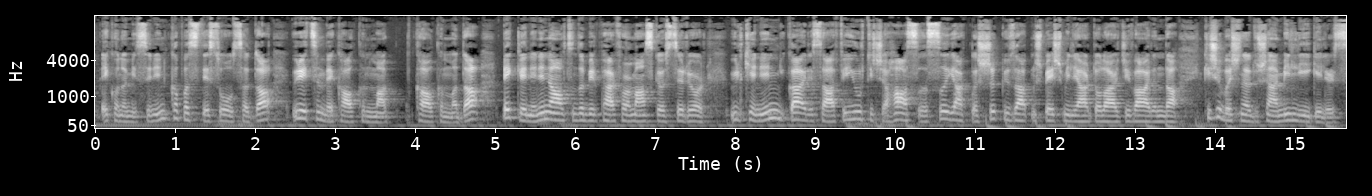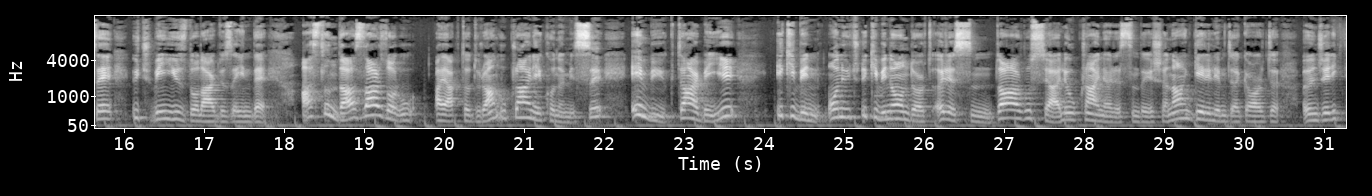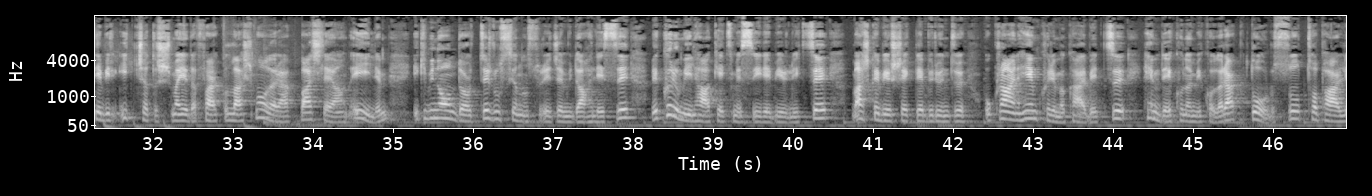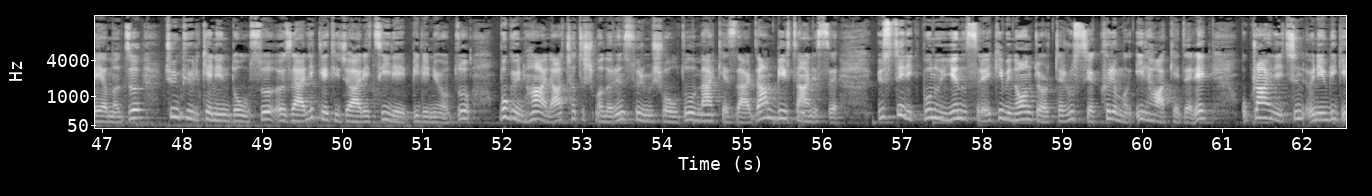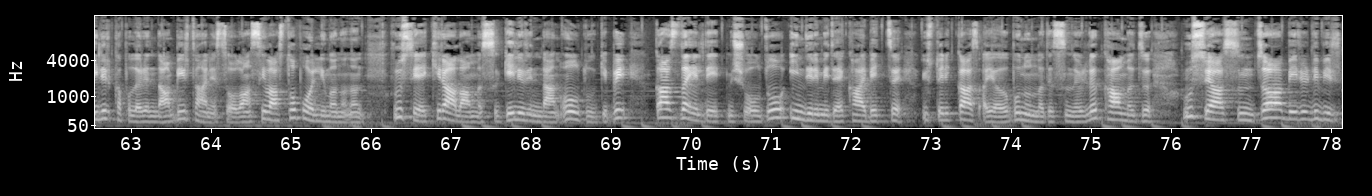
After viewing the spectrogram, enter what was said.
ekonomisinin kapasitesi olsa da üretim ve kalkınma kalkınmada beklenenin altında bir performans gösteriyor. Ülkenin gayri safi yurt içi hasılası yaklaşık 165 milyar dolar civarında. Kişi başına düşen milli gelirse 3100 dolar düzeyinde. Aslında zar zor ayakta duran Ukrayna ekonomisi en büyük darbeyi 2013-2014 arasında Rusya ile Ukrayna arasında yaşanan gerilimde gördü. Öncelikle bir iç çatışma ya da farklılaşma olarak başlayan eğilim 2014'te Rusya'nın sürece müdahalesi ve Kırım'ı ilhak etmesiyle birlikte başka bir şekle büründü. Ukrayna hem Kırım'ı kaybetti hem de ekonomik olarak doğrusu toparlayamadı. Çünkü ülkenin doğusu özellikle ticaretiyle biliniyordu. Bugün hala çatışmaların sürmüş olduğu merkezlerden bir tanesi. Üstelik bunun yanı sıra 2014'te Rusya Kırım'ı ilhak ederek Ukrayna için önemli gelir kapılarından bir tanesi olan Sivastopol limanının Rusya'ya kiralanması gelirinden olduğu gibi gazda elde etmiş olduğu indirimi de kaybetti. Üstelik gaz ayağı bununla da sınırlı kalmadı. Rusya aslında belirli bir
